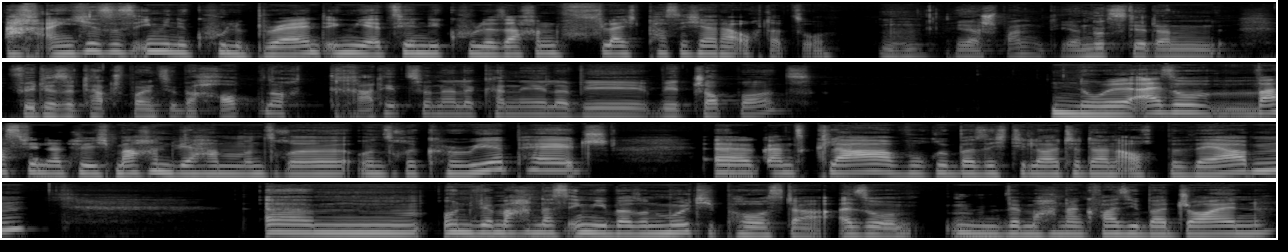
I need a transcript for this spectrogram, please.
ach, eigentlich ist es irgendwie eine coole Brand, irgendwie erzählen die coole Sachen, vielleicht passe ich ja da auch dazu. Mhm. Ja, spannend. Ja, nutzt ihr dann für diese Touchpoints überhaupt noch traditionelle Kanäle wie, wie Jobboards? Null. Also, was wir natürlich machen, wir haben unsere unsere Career-Page, äh, ganz klar, worüber sich die Leute dann auch bewerben. Ähm, und wir machen das irgendwie über so 'n Multiposter. Also, wir machen dann quasi über Join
